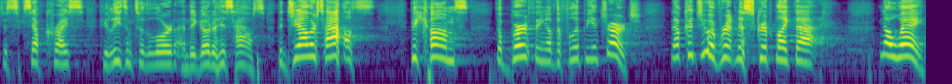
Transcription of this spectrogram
Just accept Christ. He leads them to the Lord and they go to his house. The jailer's house becomes the birthing of the Philippian church. Now, could you have written a script like that? No way.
